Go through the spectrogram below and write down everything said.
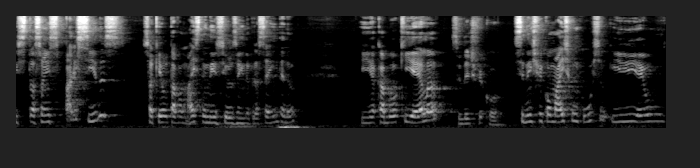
em situações parecidas, só que eu tava mais tendencioso ainda para sair, entendeu? E acabou que ela se identificou. Se identificou mais com o curso e eu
